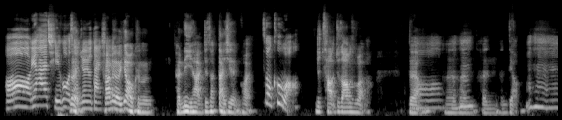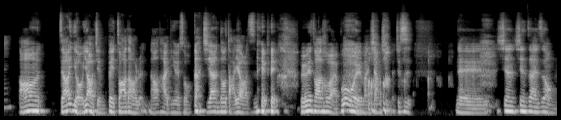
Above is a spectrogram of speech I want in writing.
哦，因为他在骑过程就又代谢。他那个药可能很厉害，就是他代谢很快。这么酷哦！就查就抓不出来了。对啊，哦、很很很很屌。嗯哼嗯哼。然后只要有药检被抓到人，然后他一定会说：“干，其他人都打药了，只没被没被抓出来。”不过我也蛮相信的，就是，呃，现现在这种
